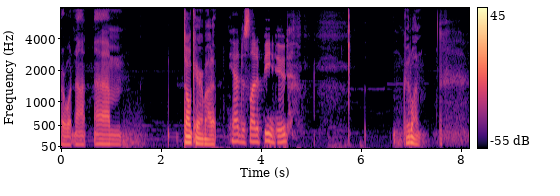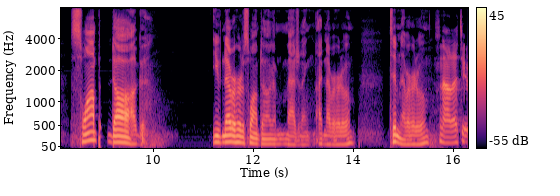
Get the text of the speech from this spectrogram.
or whatnot. Um, don't care about it. Yeah, just let it be, dude. Good one. Swamp Dogg. You've never heard of Swamp Dogg, I'm imagining. I'd never heard of him. Tim never heard of him. No, that dude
